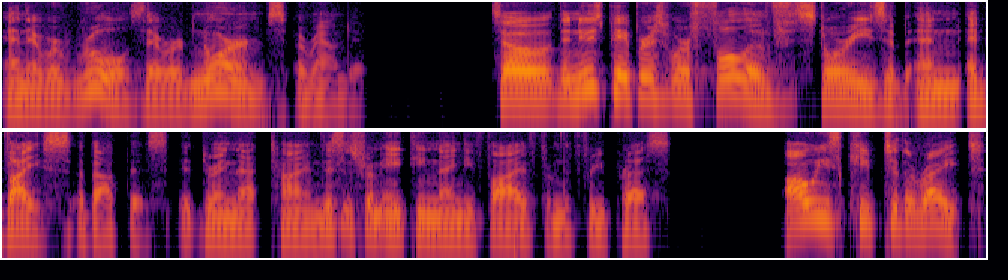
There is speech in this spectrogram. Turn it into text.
and there were rules, there were norms around it. So the newspapers were full of stories and advice about this eh, during that time. This is from 1895 from the Free Press. Always keep to the right.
